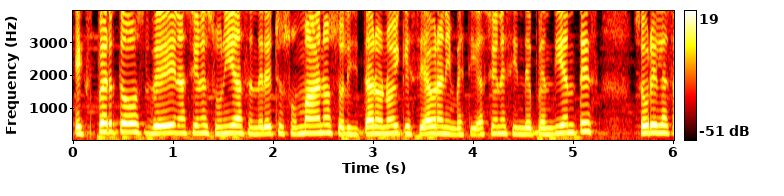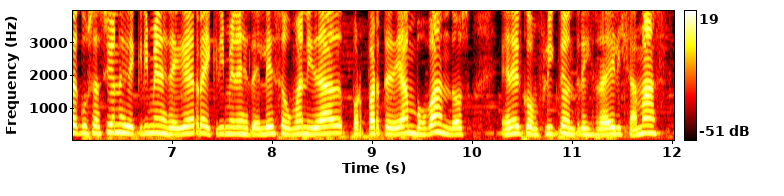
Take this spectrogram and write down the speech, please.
Expertos de Naciones Unidas en Derechos Humanos solicitaron hoy que se abran investigaciones independientes sobre las acusaciones de crímenes de guerra y crímenes de lesa humanidad por parte de ambos bandos en el conflicto entre Israel y Hamas.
